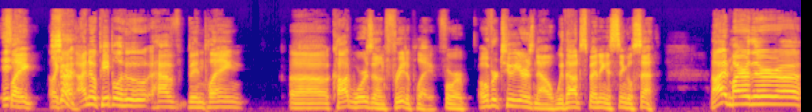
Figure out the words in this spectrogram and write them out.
it's it- like like sure. I, I know people who have been playing uh, COD Warzone free to play for over two years now without spending a single cent. I admire their uh,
